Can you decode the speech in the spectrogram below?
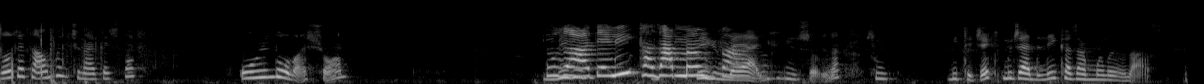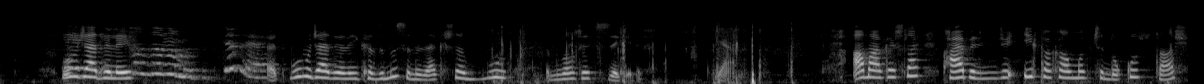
rozeti almak için arkadaşlar oyunda olan şu an bir gün- Mücadeleyi bir kazanmamız gün veya lazım. iki gün sonra son bitecek. Mücadeleyi kazanmanız lazım. Bu mücadeleyi Kazanamadık değil mi? evet, bu mücadeleyi kazanırsanız arkadaşlar bu rozet size gelir. Yani. Ama arkadaşlar kaybedince ilk hak almak için 9 taş,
